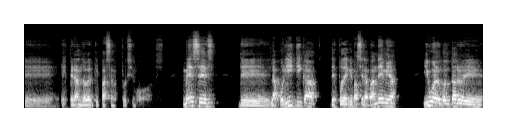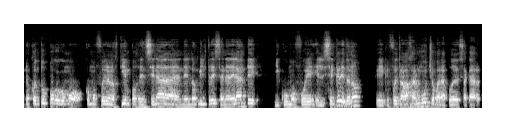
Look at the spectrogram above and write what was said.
eh, esperando ver qué pasa en los próximos meses de la política, después de que pase la pandemia. Y bueno, contar, eh, nos contó un poco cómo, cómo fueron los tiempos de Ensenada en el 2013 en adelante y cómo fue el secreto, ¿no? Que fue trabajar mucho para poder sacar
